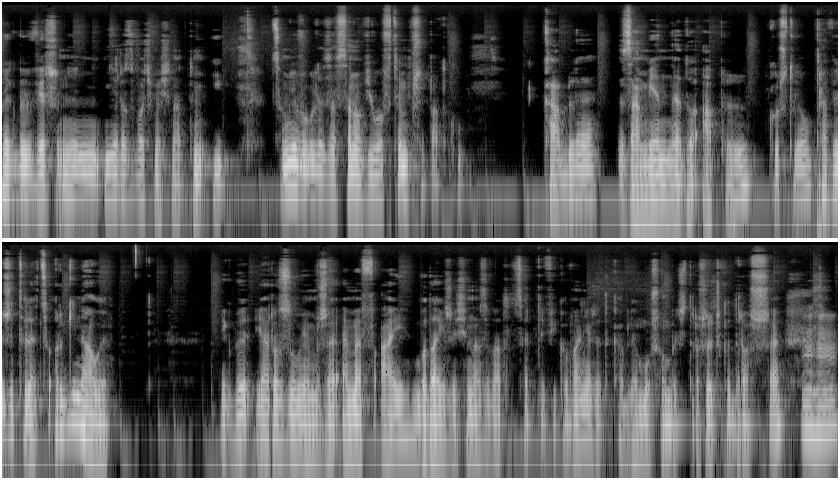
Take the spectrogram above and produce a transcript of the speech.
jakby wiesz, nie, nie rozwodźmy się nad tym. I co mnie w ogóle zastanowiło w tym przypadku, kable zamienne do Apple kosztują prawie że tyle co oryginały. Jakby ja rozumiem, że MFI, bodajże się nazywa to certyfikowanie, że te kable muszą być troszeczkę droższe, mhm.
